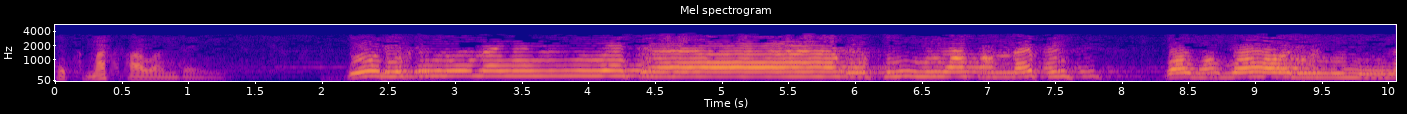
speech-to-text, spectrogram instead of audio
حکمت خاوند دی يدخل من يشاء في رحمته والظالمين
